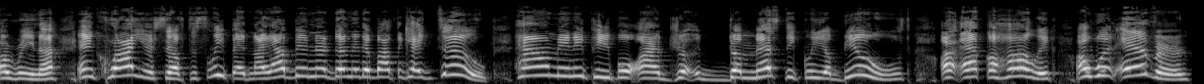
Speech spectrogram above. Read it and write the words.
arena and cry yourself to sleep at night. I've been there, done it about the cake too. How many people are domestically abused or alcoholic or whatever? Whatever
